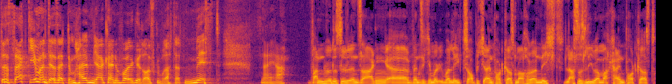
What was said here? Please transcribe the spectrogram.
Das sagt jemand, der seit einem halben Jahr keine Folge rausgebracht hat. Mist. Naja. Wann würdest du denn sagen, äh, wenn sich jemand überlegt, ob ich einen Podcast mache oder nicht, lass es lieber, mach keinen Podcast?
